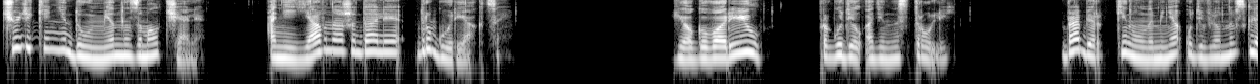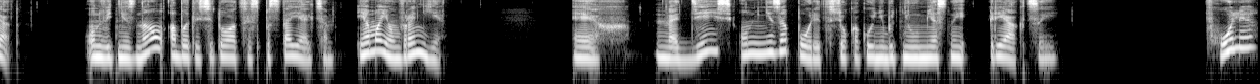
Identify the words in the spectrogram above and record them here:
Чудики недоуменно замолчали. Они явно ожидали другой реакции. «Я говорил, прогудел один из троллей. Брабер кинул на меня удивленный взгляд. Он ведь не знал об этой ситуации с постояльцем и о моем вранье. Эх, надеюсь, он не запорит все какой-нибудь неуместной реакцией. В холле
